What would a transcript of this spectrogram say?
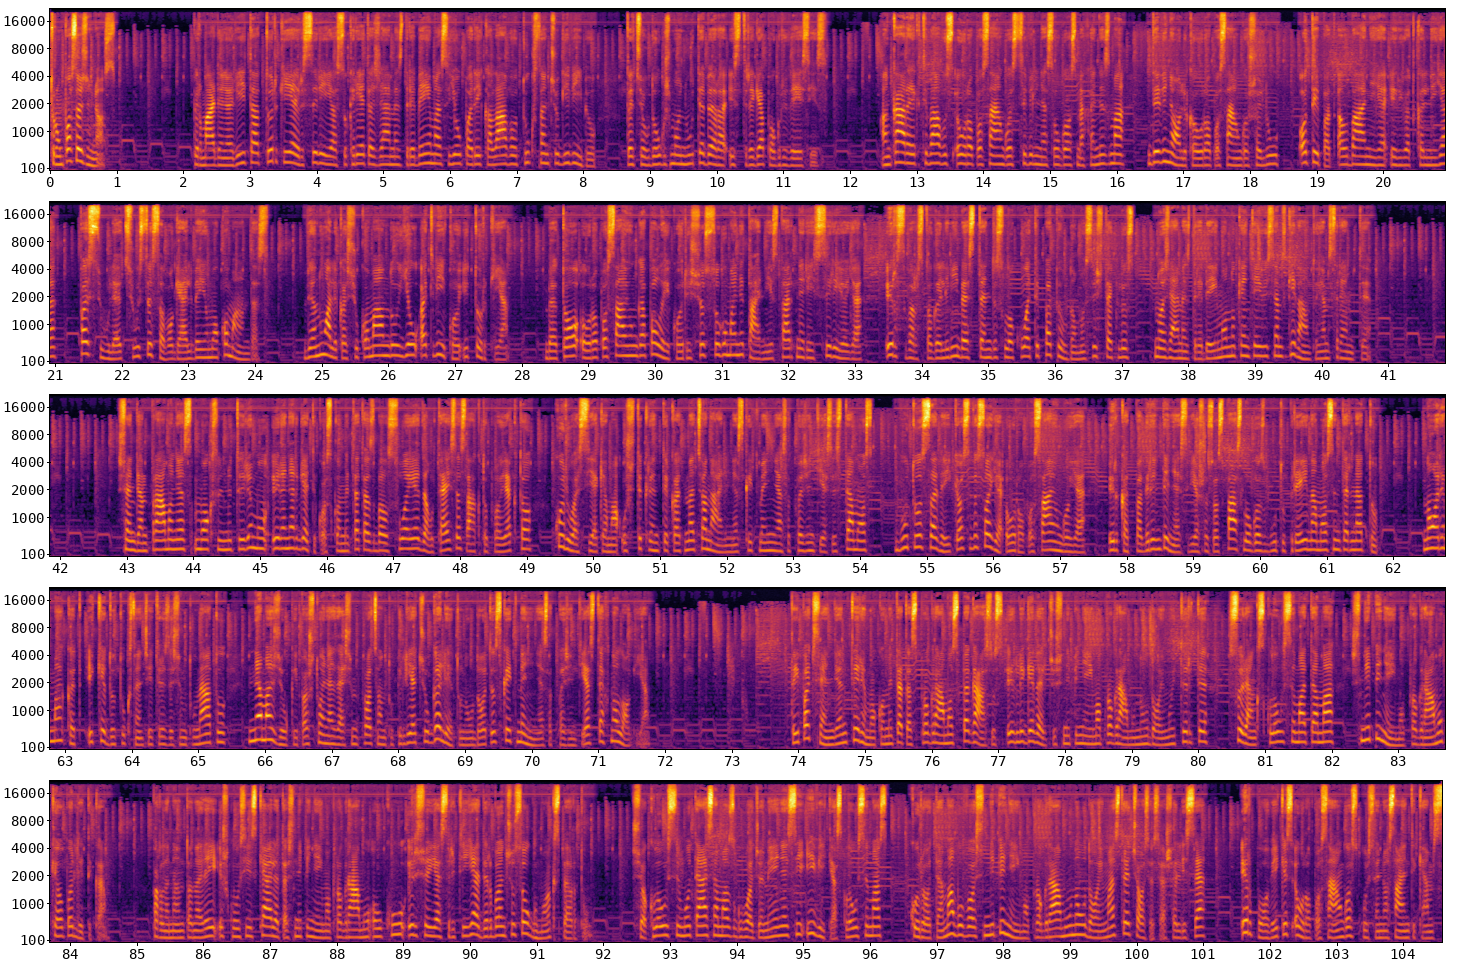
Trumposios žinios. Pirmadienio rytą Turkija ir Sirija sukrėtę žemės drebėjimas jau pareikalavo tūkstančių gyvybių, tačiau daug žmonių tebėra įstrigę po griuvėsiais. Ankarai aktyvavus ES civilinės saugos mechanizmą, 19 ES šalių, o taip pat Albanija ir Juotkalnyje pasiūlė atsiųsti savo gelbėjimo komandas. 11 šių komandų jau atvyko į Turkiją. Be to, ES palaiko ryšius su humanitarniais partneriais Sirijoje ir svarsto galimybės ten dislokuoti papildomus išteklius nuo žemės drebėjimo nukentėjusiems gyventojams remti. Šiandien pramonės, mokslinių tyrimų ir energetikos komitetas balsuoja dėl teisės akto projekto, kuriuo siekiama užtikrinti, kad nacionalinės skaitmeninės atpažinties sistemos būtų saveikios visoje ES ir kad pagrindinės viešosios paslaugos būtų prieinamos internetu. Norima, kad iki 2030 metų ne mažiau kaip 80 procentų piliečių galėtų naudoti skaitmeninės atpažinties technologiją. Taip pat šiandien tyrimo komitetas programos Pegasus ir lygiaverčių šnipinėjimo programų naudojimui tirti surenks klausimą tema Šnipinėjimo programų geopolitika. Parlamento nariai išklausys keletą šnipinėjimo programų aukų ir šioje srityje dirbančių saugumo ekspertų. Šio klausimų tęsiamas gruodžio mėnesį įvykęs klausimas, kurio tema buvo šnipinėjimo programų naudojimas trečiosiose šalise ir poveikis ES užsienio santykiams.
